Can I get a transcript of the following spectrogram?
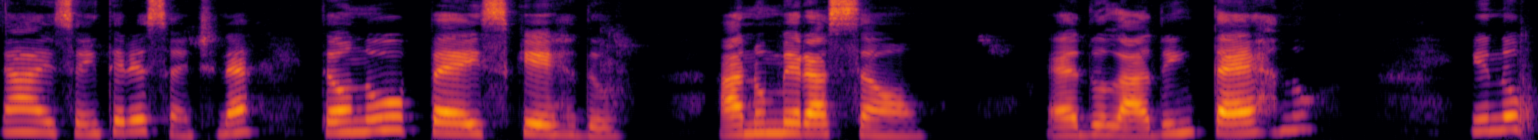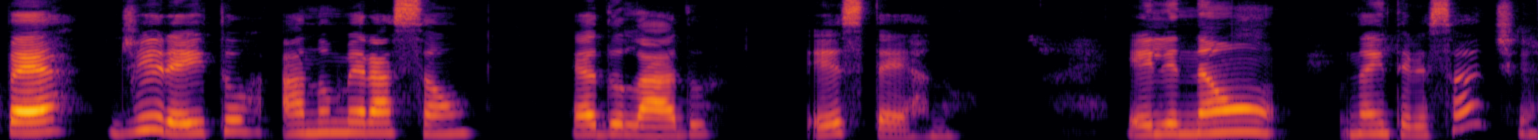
Ah, isso é interessante, né? Então, no pé esquerdo a numeração é do lado interno e no pé direito a numeração é do lado externo. Ele não, não é interessante?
